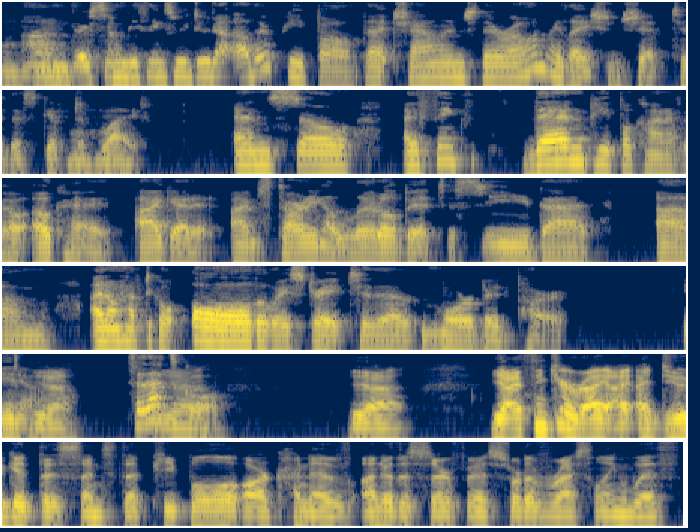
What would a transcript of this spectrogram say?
um, mm-hmm. um, there's so many things we do to other people that challenge their own relationship to this gift mm-hmm. of life And so I think then people kind of go, okay, I get it. I'm starting a little bit to see that um, I don't have to go all the way straight to the morbid part, you know? Yeah. So that's Yeah. cool. Yeah. Yeah, I think you're right. I, I do get this sense that people are kind of under the surface, sort of wrestling with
